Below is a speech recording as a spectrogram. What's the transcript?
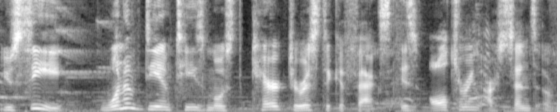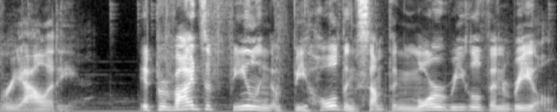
You see, one of DMT's most characteristic effects is altering our sense of reality. It provides a feeling of beholding something more real than real,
